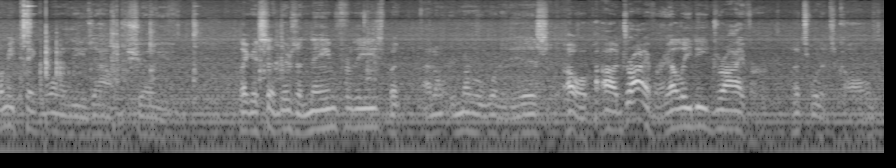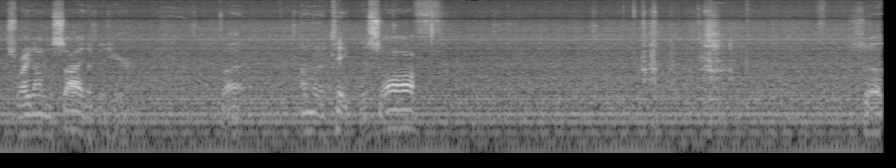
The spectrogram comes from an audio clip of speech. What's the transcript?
let me take one of these out and show you. Like I said, there's a name for these, but I don't remember what it is. Oh, a driver, LED driver. That's what it's called. It's right on the side of it here. But I'm going to take this off. So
